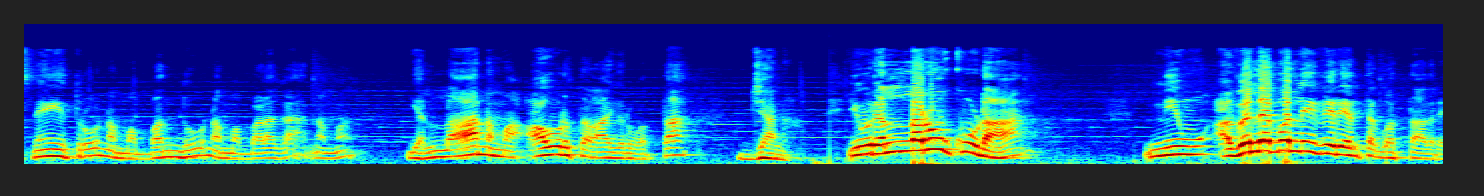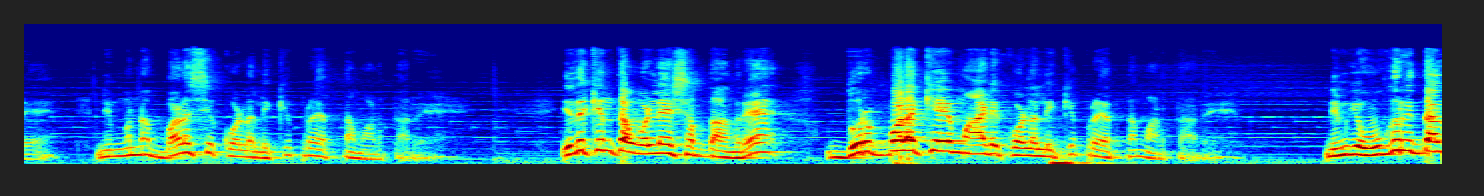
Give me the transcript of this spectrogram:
ಸ್ನೇಹಿತರು, ನಮ್ಮ ಬಂಧು, ನಮ್ಮ ಬಳಗ, ನಮ್ಮ ಎಲ್ಲ ನಮ್ಮ ಆವೃತವಾಗಿರುವಂಥ ಜನ. ಇವರೆಲ್ಲರೂ ಕೂಡ ನೀವು ಅವೈಲೇಬಲ್ ಇದ್ದೀರಿ ಅಂತ ಗೊತ್ತಾದರೆ ನಿಮ್ಮನ್ನು ಬಳಸಿಕೊಳ್ಳಲಿಕ್ಕೆ ಪ್ರಯತ್ನ ಮಾಡ್ತಾರೆ. ಇದಕ್ಕಿಂತ ಒಳ್ಳೆಯ ಶಬ್ದ ಅಂದರೆ ದುರ್ಬಳಕೆ ಮಾಡಿಕೊಳ್ಳಲಿಕ್ಕೆ ಪ್ರಯತ್ನ ಮಾಡ್ತಾರೆ. ನಿಮಗೆ ಉಗುರಿದ್ದಾಗ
